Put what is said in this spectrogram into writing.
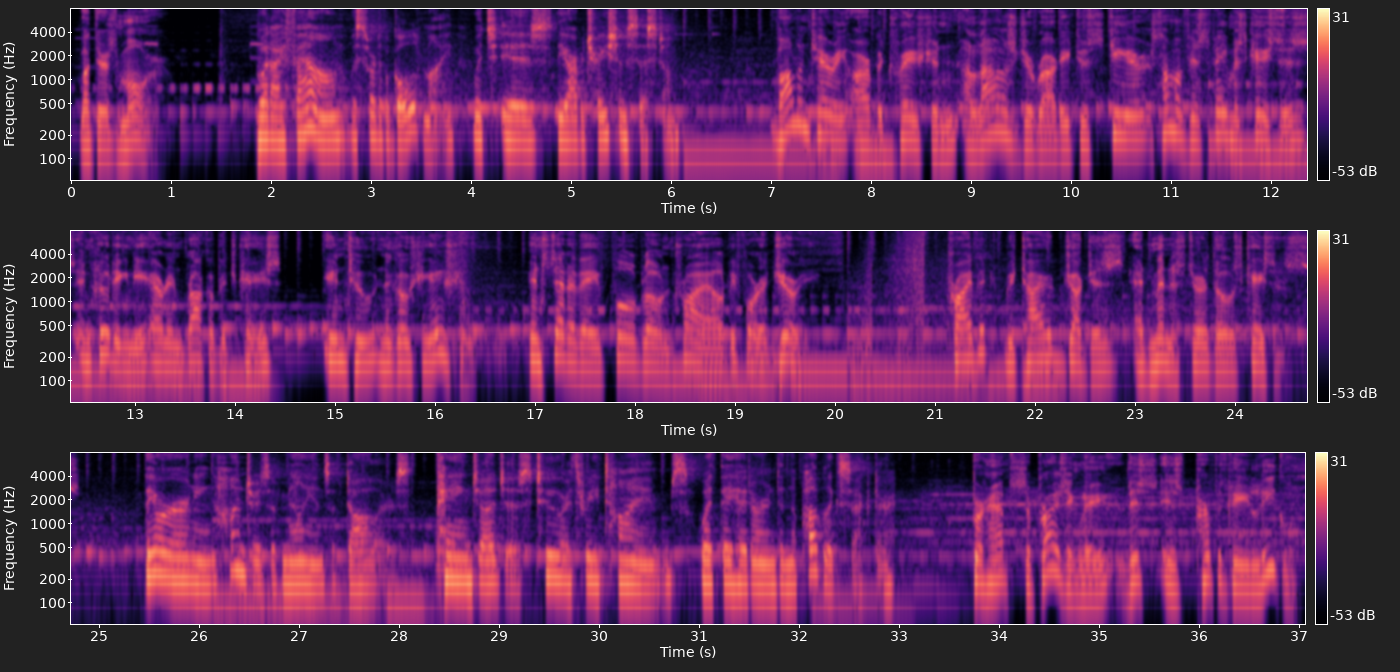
But there's more. What I found was sort of a gold mine, which is the arbitration system. Voluntary arbitration allows Girardi to steer some of his famous cases, including the Erin Brockovich case, into negotiation instead of a full blown trial before a jury. Private retired judges administer those cases. They were earning hundreds of millions of dollars, paying judges two or three times what they had earned in the public sector. Perhaps surprisingly, this is perfectly legal.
